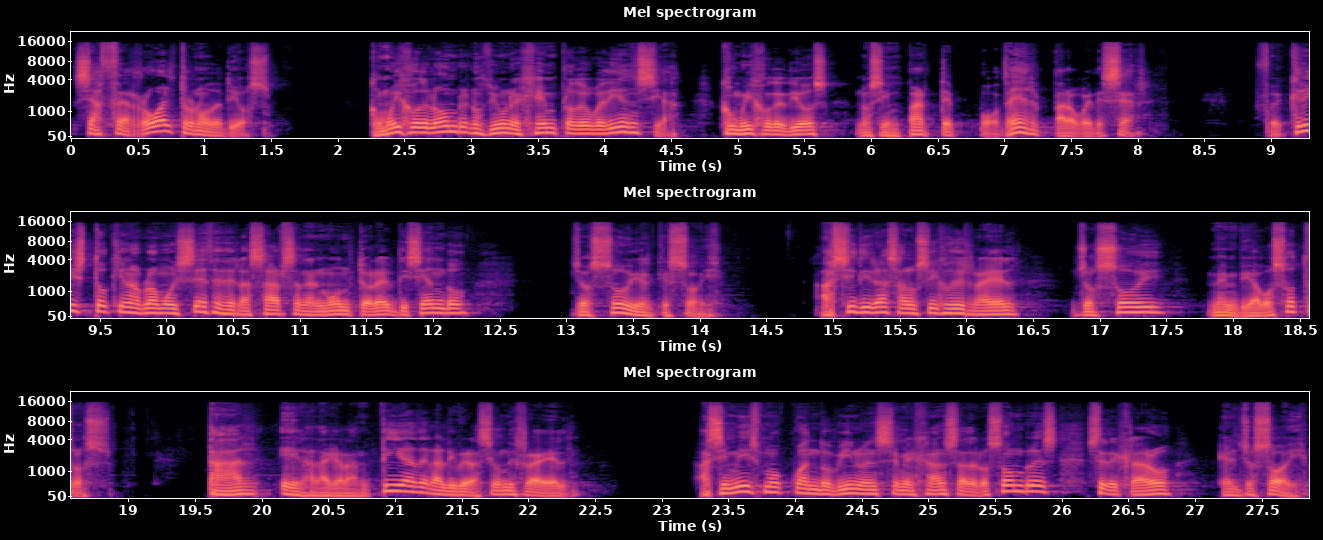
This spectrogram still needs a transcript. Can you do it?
se aferró al trono de Dios. Como hijo del hombre nos dio un ejemplo de obediencia. Como hijo de Dios nos imparte poder para obedecer. Fue Cristo quien habló a Moisés desde la zarza en el monte Oreb diciendo, Yo soy el que soy. Así dirás a los hijos de Israel, Yo soy, me envío a vosotros. Tal era la garantía de la liberación de Israel. Asimismo, cuando vino en semejanza de los hombres, se declaró el yo soy.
